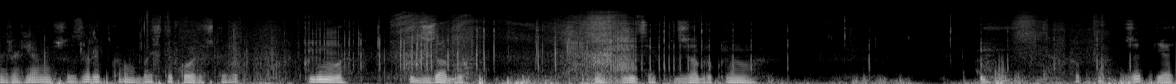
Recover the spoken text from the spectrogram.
Зараз глянемо, що за рибка. О, Бачите, корішка. Клюнула під жабру. Дивіться, як під жабру клюнула. Хоп, вже 5.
